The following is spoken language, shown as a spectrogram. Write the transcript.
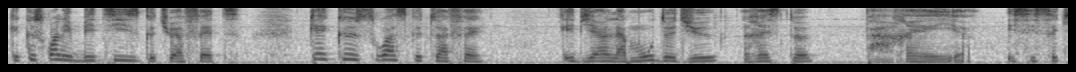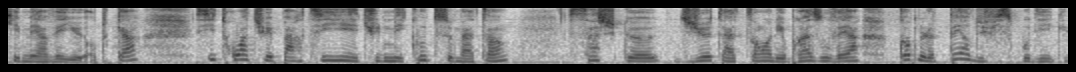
quelles que soient les bêtises que tu as faites, quel que soit ce que tu as fait, eh bien, l'amour de Dieu reste pareil. Et c'est ce qui est merveilleux. En tout cas, si toi tu es parti et tu m'écoutes ce matin, sache que Dieu t'attend les bras ouverts comme le père du fils prodigue.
